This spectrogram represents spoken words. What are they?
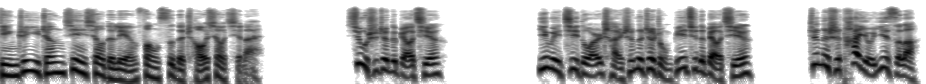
顶着一张贱笑的脸，放肆的嘲笑起来。就是这个表情，因为嫉妒而产生的这种憋屈的表情。真的是太有意思了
